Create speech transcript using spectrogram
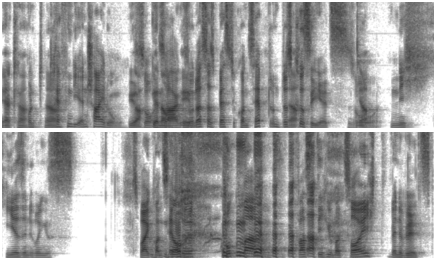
Ja, klar. und Ja, treffen die Entscheidung. ja So und genau, sagen, so, eben. das ist das beste Konzept und das Ja, kriegst du jetzt. So, ja. nicht, hier sind übrigens zwei Noch. Konzepte, guck mal, was dich überzeugt, wenn du willst.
